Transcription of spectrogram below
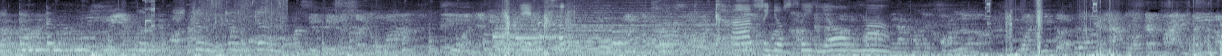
นะคะทุกคนค่าสยดสยองมากวันที่เกิดเรื่องเนี่ยนั่งรถกันไปเหมือนเขา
